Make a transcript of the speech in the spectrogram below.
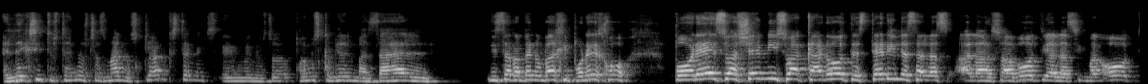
El éxito está en nuestras manos. Claro que está en, en Podemos cambiar el mazal. Dice Rabenu Baji, por eso, por eso Hashem hizo a Karot estériles a las, a las Abot y a las Imaot,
